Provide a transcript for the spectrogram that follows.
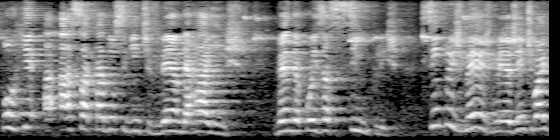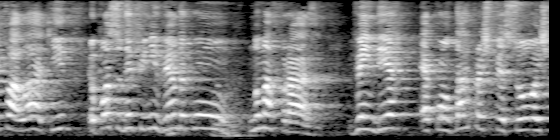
Porque a, a sacada é o seguinte: venda é raiz, venda é coisa simples Simples mesmo, e a gente vai falar aqui, eu posso definir venda com numa frase. Vender é contar para as pessoas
